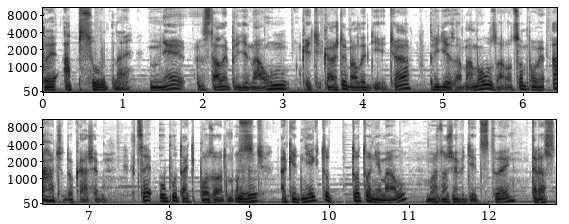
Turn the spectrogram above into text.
to je absurdné. Mne stále príde na um, keď každé malé dieťa príde za mamou, za otcom, povie, aha, čo dokážem. Chce upútať pozornosť. Mm-hmm. A keď niekto toto nemal, možno, že v detstve, teraz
